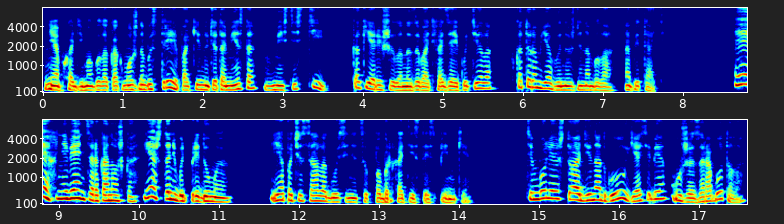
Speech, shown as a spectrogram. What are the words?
Необходимо было как можно быстрее покинуть это место вместе с Ти, как я решила называть хозяйку тела, в котором я вынуждена была обитать. «Эх, не вянь, цараконожка, я что-нибудь придумаю». Я почесала гусеницу по бархатистой спинке. Тем более, что один отгул я себе уже заработала.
